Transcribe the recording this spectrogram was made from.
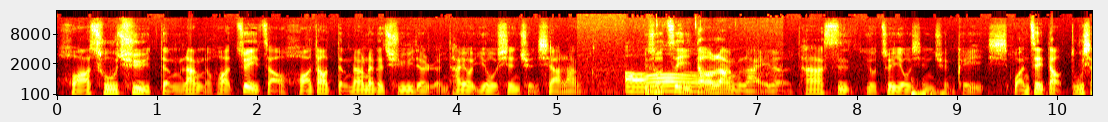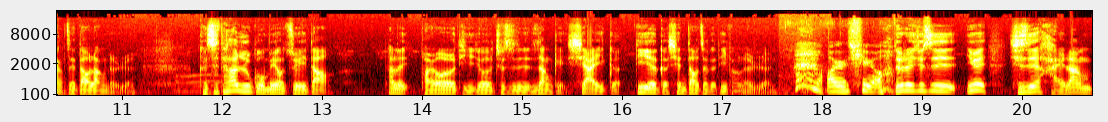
划出去等浪的话，最早划到等浪那个区域的人，他有优先权下浪。哦，比如说这一道浪来了，他是有最优先权可以玩这道独享这道浪的人。可是他如果没有追到，他的 priority 就就是让给下一个第二个先到这个地方的人。好有趣哦！对对，就是因为其实海浪，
